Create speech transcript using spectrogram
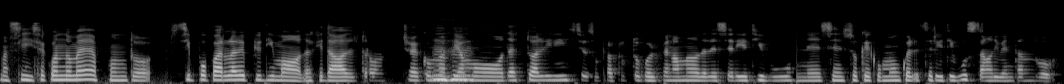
Ma sì, secondo me appunto si può parlare più di moda che d'altro. Cioè, come mm-hmm. abbiamo detto all'inizio, soprattutto col fenomeno delle serie TV, nel senso che comunque le serie TV stanno diventando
